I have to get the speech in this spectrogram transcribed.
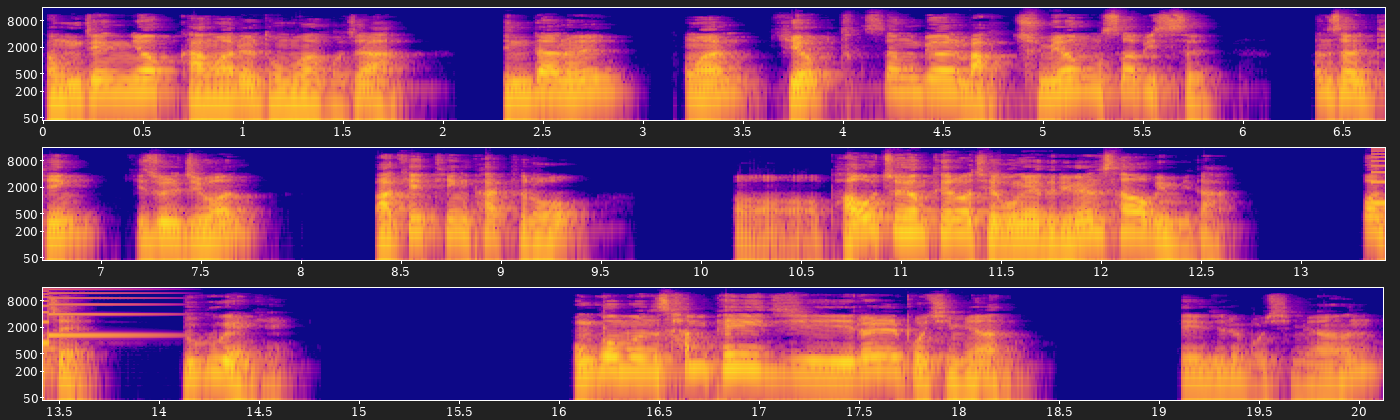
경쟁력 강화를 도모하고자 진단을 통한 기업 특성별 맞춤형 서비스, 컨설팅, 기술 지원, 마케팅 파트로 어, 바우처 형태로 제공해드리는 사업입니다. 첫 번째, 누구에게? 공고문 3페이지를 보시면 페이지를 보시면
